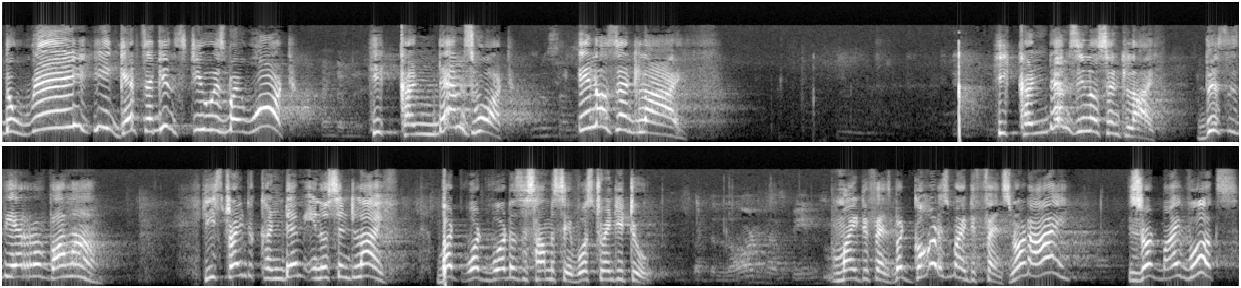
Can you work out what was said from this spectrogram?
The way he gets against you is by what? He condemns what? Innocent life. He condemns innocent life. This is the error of Balaam. He's trying to condemn innocent life. But what, what does the psalmist say? Verse 22 But the Lord has been my defense. But God is my defense, not I. It's not my works.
